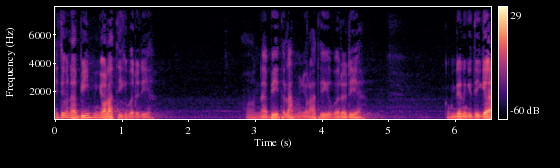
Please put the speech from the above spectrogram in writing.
Itu Nabi menyolati kepada dia. Oh, Nabi telah menyolati kepada dia. Kemudian yang ketiga,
